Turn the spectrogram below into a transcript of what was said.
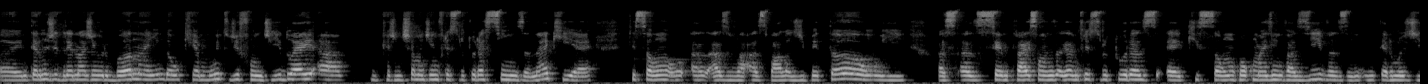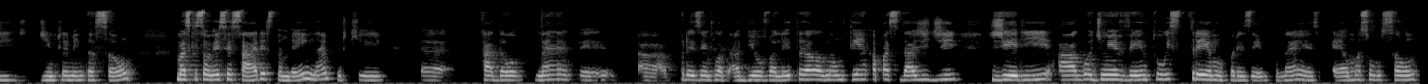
uh, em termos de drenagem urbana ainda o que é muito difundido é a, o que a gente chama de infraestrutura cinza, né, que é que são as, as valas de betão e as, as centrais são as infraestruturas é, que são um pouco mais invasivas em, em termos de, de implementação, mas que são necessárias também, né, porque é, cada, né, é, a, por exemplo, a, biovaleta ela não tem a capacidade de gerir água de um evento extremo, por exemplo, né? É uma solução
